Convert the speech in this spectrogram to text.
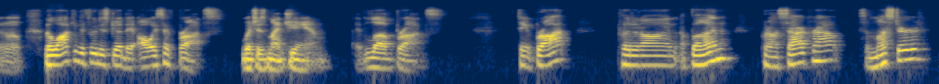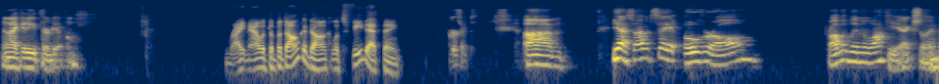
Oh. Milwaukee, the food is good. They always have brats, which is my jam. I love brats. Take a brat, put it on a bun, put on sauerkraut, some mustard, and I could eat 30 of them. Right now with the badonkadonk, let's feed that thing. Perfect. Um, yeah, so I would say overall, probably Milwaukee, actually.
